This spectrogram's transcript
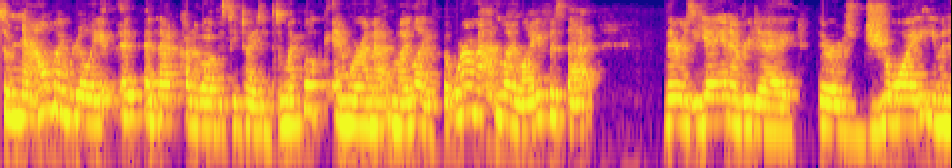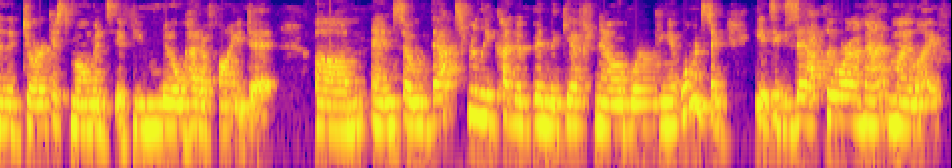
So now my really, and, that kind of obviously ties into my book and where I'm at in my life. But where I'm at in my life is that There's yay in every day. There's joy even in the darkest moments if you know how to find it. Um, and so that's really kind of been the gift now of working at Woman's Day. It's exactly where I'm at in my life.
